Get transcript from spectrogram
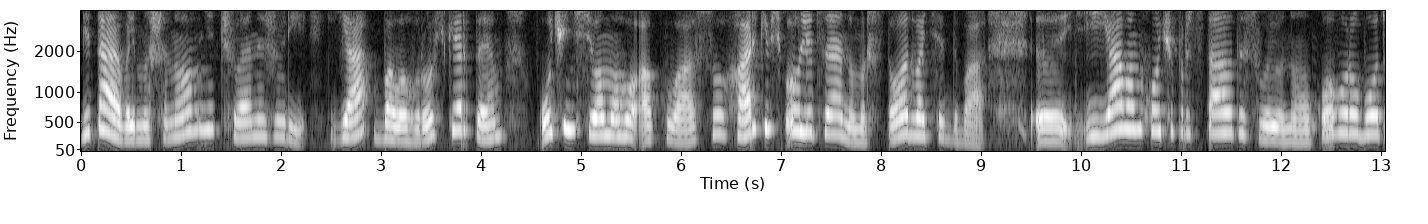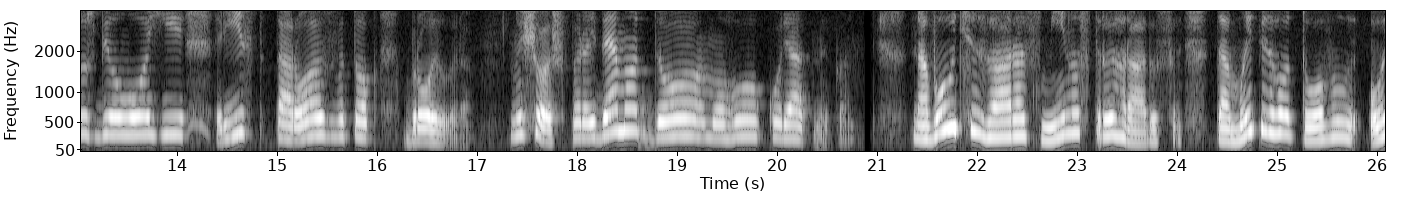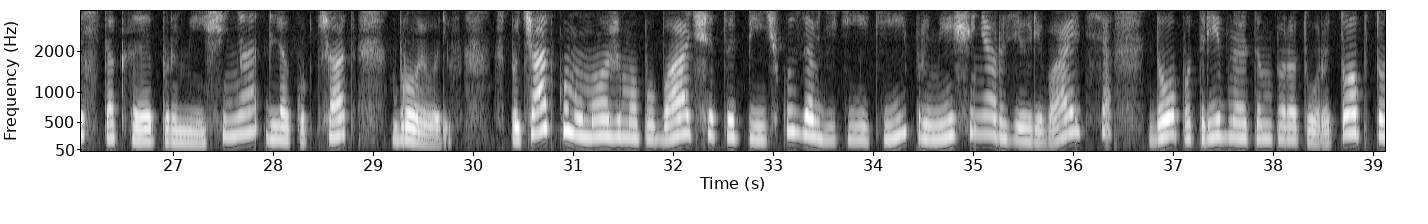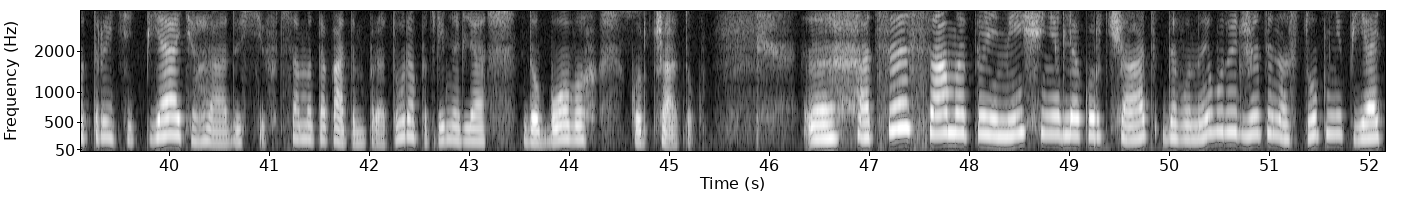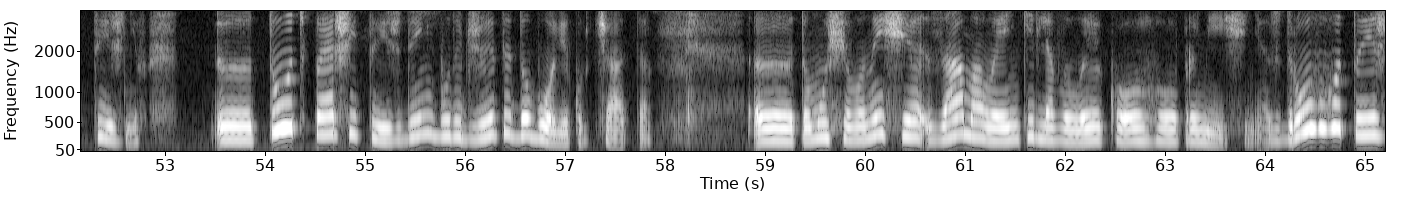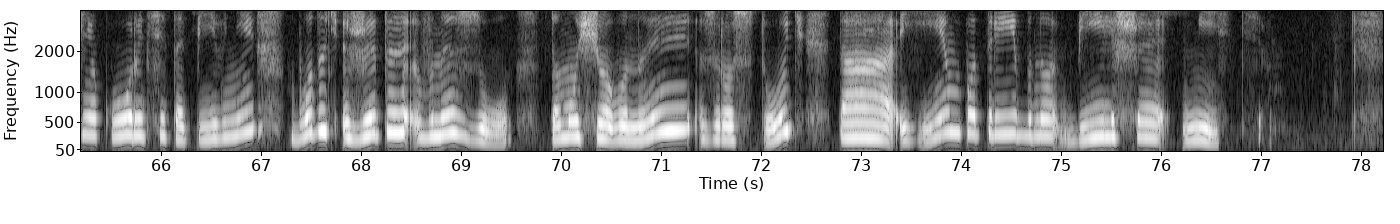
Вітаю, вельмишановні члени журі. Я Балагуровський Артем, учень 7 А класу Харківського ліцею номер 122. Е, І я вам хочу представити свою наукову роботу з біології, ріст та розвиток бройлера. Ну що ж, перейдемо до мого курятника. На вулиці зараз мінус 3 градуси, та ми підготовили ось таке приміщення для курчат бройлерів. Спочатку ми можемо побачити пічку, завдяки якій приміщення розігрівається до потрібної температури, тобто 35 градусів. Саме така температура потрібна для добових курчаток. Е, А це саме приміщення для курчат, де вони будуть жити наступні 5 тижнів. Е, Тут перший тиждень будуть жити добові курчата, е, тому що вони ще замаленькі для великого приміщення. З другого тижня куриці та півні будуть жити внизу, тому що вони зростуть та їм потрібно більше місця.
